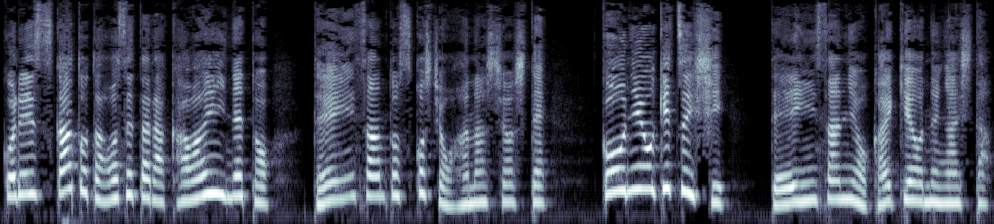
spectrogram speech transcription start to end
これスカートと合わせたらかわいいねと、店員さんと少しお話をして、購入を決意し、店員さんにお会計をお願いした。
